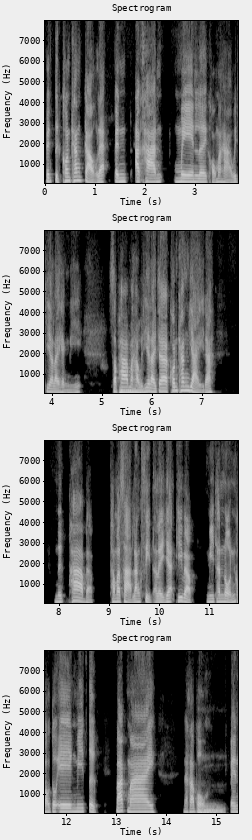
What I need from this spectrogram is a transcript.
เป็นตึกค่อนข้างเก่าและเป็นอาคารเมนเลยของมหาวิทยาลัยแห่งนี้ สภาพมหาวิทยาลัยจะค่อนข้างใหญ่นะ นึกภาพแบบธรรมศาสตร์ลังสิตอะไรเงี้ยที่แบบมีถนนของตัวเองมีตึกมากมายนะครับผมอืมเป็น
